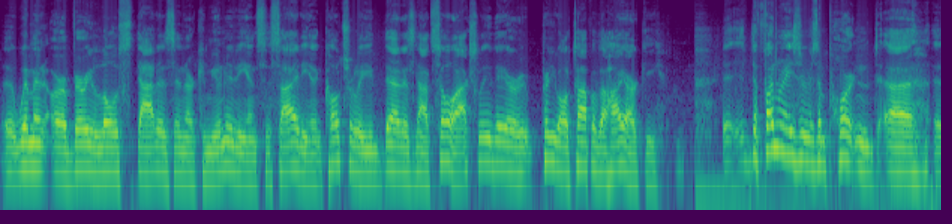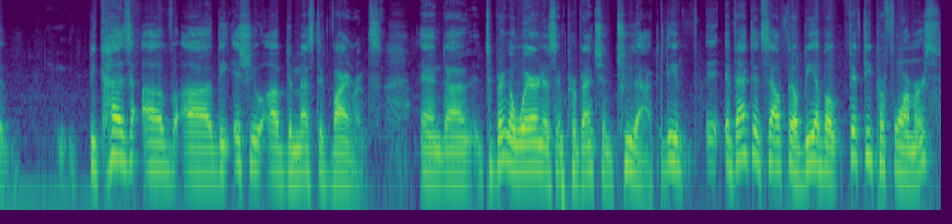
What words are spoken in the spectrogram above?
women are very low status in our community and society, and culturally that is not so. Actually, they are pretty well top of the hierarchy the fundraiser is important uh, uh, because of uh, the issue of domestic violence and uh, to bring awareness and prevention to that. The event itself, there'll be about 50 performers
